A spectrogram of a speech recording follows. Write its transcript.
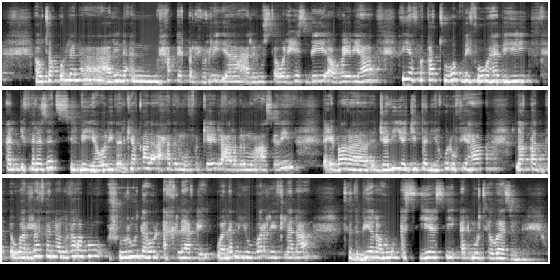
أو تقول لنا علينا أن نحقق الحرية على المستوى الحزبي أو غيرها هي فقط توظف هذه الإفرازات السلبية. ولذلك قال أحد المفكرين العرب المعاصرين عبارة جلية جدا يقول فيها لقد ورثنا الغرب شروده الاخلاقي ولم يورث لنا تدبيره السياسي المتوازن.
